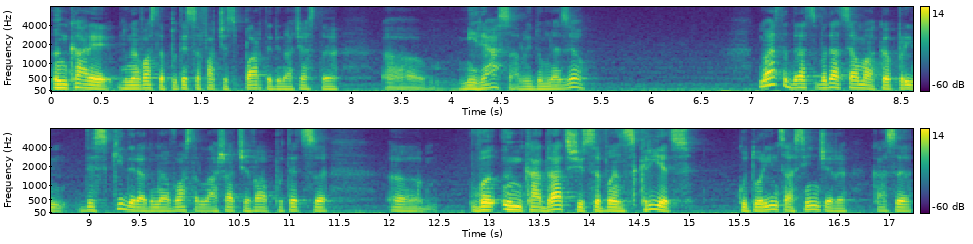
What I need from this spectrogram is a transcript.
în care dumneavoastră puteți să faceți parte din această uh, mireasă a lui Dumnezeu. Dumneavoastră dați, vă dați seama că prin deschiderea dumneavoastră la așa ceva puteți să uh, vă încadrați și să vă înscrieți cu dorința sinceră ca să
